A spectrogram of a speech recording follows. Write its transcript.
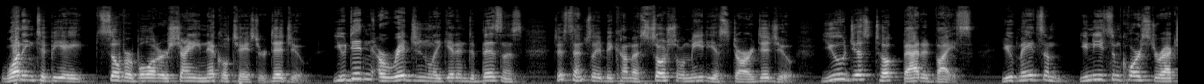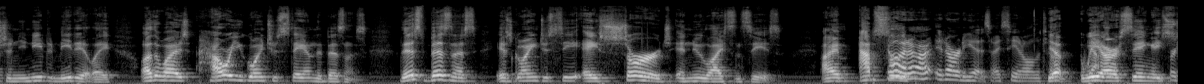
wanting to be a silver bullet or shiny nickel chaser, did you? You didn't originally get into business to essentially become a social media star, did you? You just took bad advice. You've made some, you need some course direction, you need immediately. Otherwise, how are you going to stay in the business? This business is going to see a surge in new licensees. I'm No, absolutely. it, it already is. I see it all the time. Yep, we Yeah. are seeing a surge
